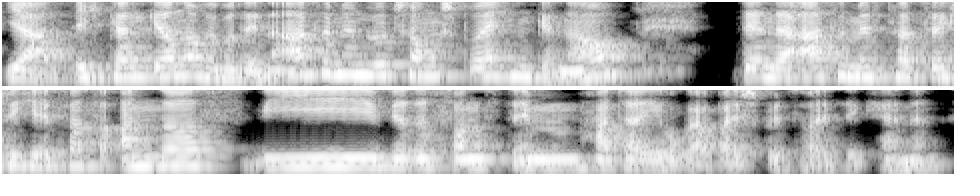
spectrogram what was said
Ja, ich kann gerne noch über den Atem im Lutschong sprechen, genau. Denn der Atem ist tatsächlich etwas anders, wie wir das sonst im Hatha Yoga beispielsweise kennen.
